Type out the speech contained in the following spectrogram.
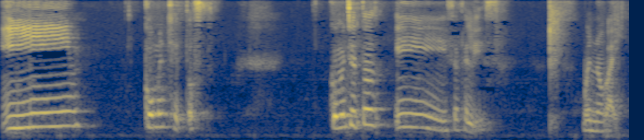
y come chetos. Come chetos y sé feliz. Bueno, bye.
